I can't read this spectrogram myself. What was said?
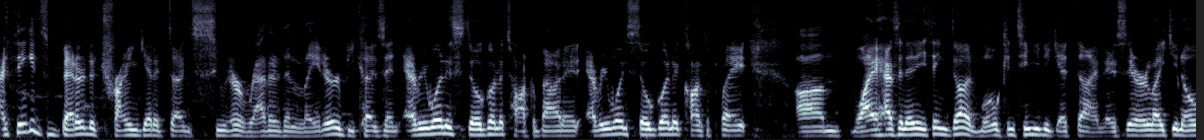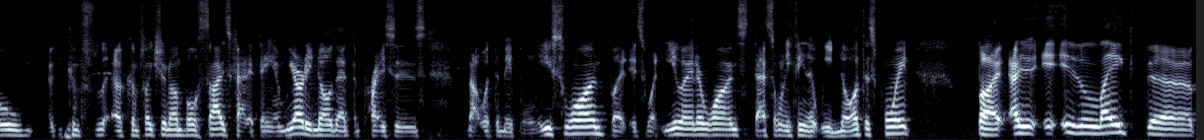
I think it's better to try and get it done sooner rather than later because then everyone is still going to talk about it. Everyone's still going to contemplate um, why hasn't anything done? What will continue to get done? Is there like, you know, a, confl- a confliction on both sides kind of thing? And we already know that the price is not what the Maple Leafs want, but it's what Nylander wants. That's the only thing that we know at this point. But I, it, it like the,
